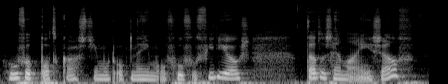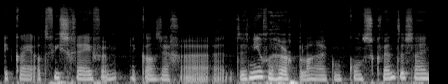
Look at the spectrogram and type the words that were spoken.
hoeveel podcast je moet opnemen of hoeveel video's. Dat is helemaal aan jezelf. Ik kan je advies geven. Ik kan zeggen, uh, het is in ieder geval heel erg belangrijk om consequent te zijn.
